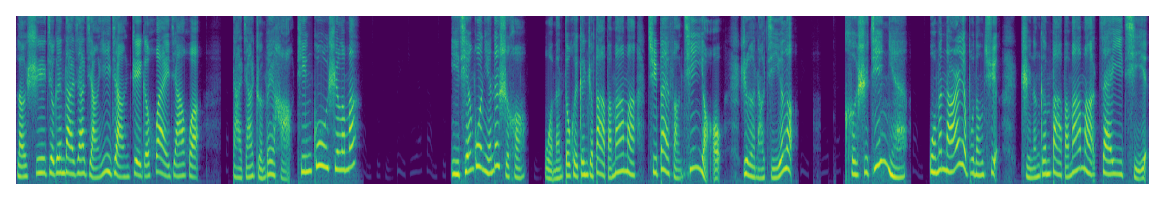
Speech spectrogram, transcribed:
老师就跟大家讲一讲这个坏家伙。大家准备好听故事了吗？以前过年的时候，我们都会跟着爸爸妈妈去拜访亲友，热闹极了。可是今年，我们哪儿也不能去，只能跟爸爸妈妈在一起，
